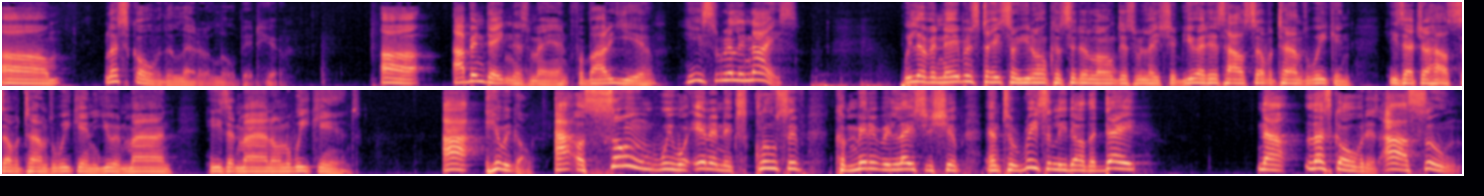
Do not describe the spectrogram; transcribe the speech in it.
Um, let's go over the letter a little bit here. Uh, I've been dating this man for about a year. He's really nice. We live in neighboring states, so you don't consider a long distance relationship. You're at his house several times a week, and he's at your house several times a weekend, and you at mine. He's at mine on the weekends. I here we go. I assumed we were in an exclusive, committed relationship until recently the other day. Now let's go over this. I assume.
